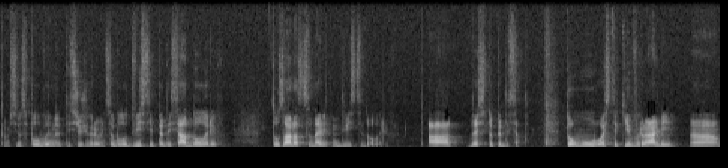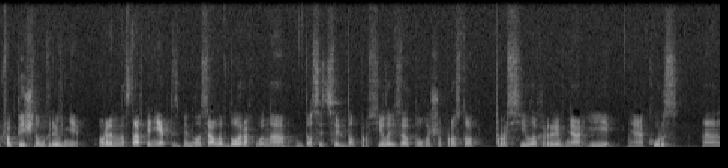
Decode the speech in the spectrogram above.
там 7,5 тисяч гривень це було 250 доларів, то зараз це навіть не 200 доларів, а десь 150. Тому ось такі в реалі, е, фактично в гривні орендна ставка ніяк не змінилася, але в доларах вона досить сильно просіла із-за того, що просто просіла гривня і е, курс е,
